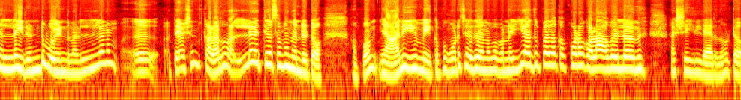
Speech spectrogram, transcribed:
നല്ല ഇരുണ്ട് പോയിട്ടുണ്ട് നല്ലോണം അത്യാവശ്യം കളർ നല്ല വ്യത്യാസം വന്നിട്ടുണ്ട് കേട്ടോ അപ്പം ഞാൻ ഈ മേക്കപ്പും കൂടെ ചെയ്ത് തന്നപ്പോൾ പറഞ്ഞു ഈ അതിപ്പോൾ അതൊക്കെ കൂടെ കൊള്ളാവുമല്ലോ എന്ന് പക്ഷേ ഇല്ലായിരുന്നു കേട്ടോ.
